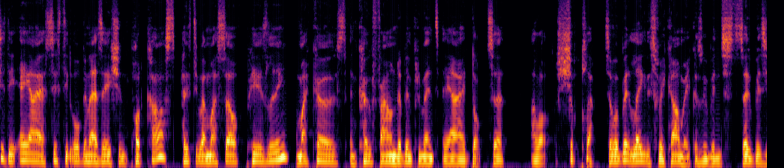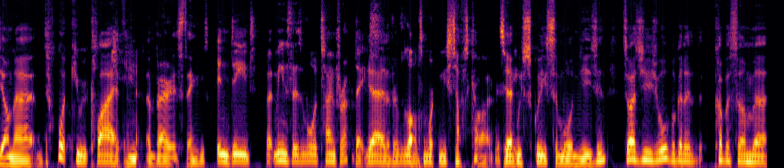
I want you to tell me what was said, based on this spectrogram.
is the AI Assisted Organization podcast hosted by myself, Piers Linney, and my co host and co founder of Implement AI, Dr. Aalok Shukla. So we're a bit late this week, aren't we? Because we've been so busy on uh, working with clients and, and, various things. Indeed. But it means there's more time for updates. Yeah. There's lots more new stuff to come out this yeah, week. we squeezed some more news in. So as usual, we're going to cover some uh,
